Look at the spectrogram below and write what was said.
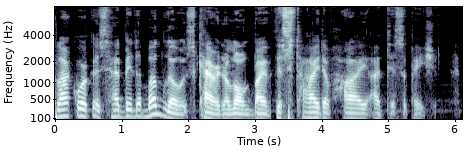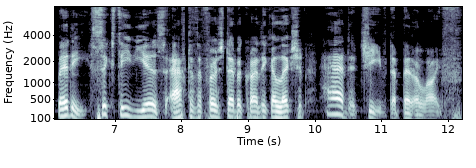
Black workers had been among those carried along by this tide of high anticipation. Many, sixteen years after the first Democratic election, had achieved a better life.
